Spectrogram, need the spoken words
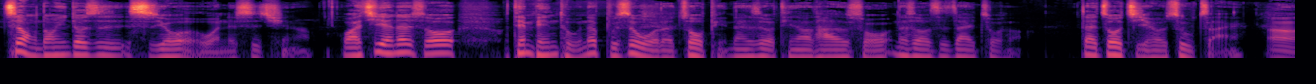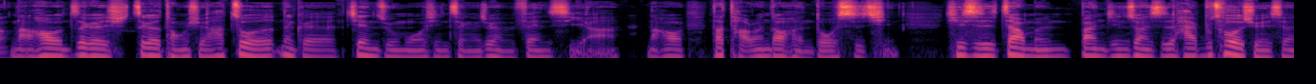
这种东西都是时有耳闻的事情啊。我还记得那时候天平图，那不是我的作品，但是我听到他的说那时候是在做什么，在做几何住宅，嗯，然后这个这个同学他做那个建筑模型，整个就很 fancy 啊，然后他讨论到很多事情。其实，在我们班已经算是还不错的学生，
